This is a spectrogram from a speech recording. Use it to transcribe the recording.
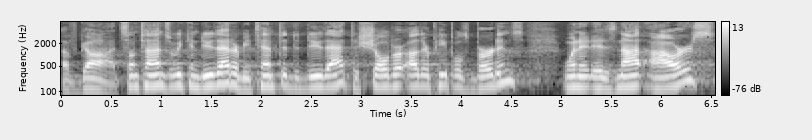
of God. Sometimes we can do that or be tempted to do that, to shoulder other people's burdens when it is not ours,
